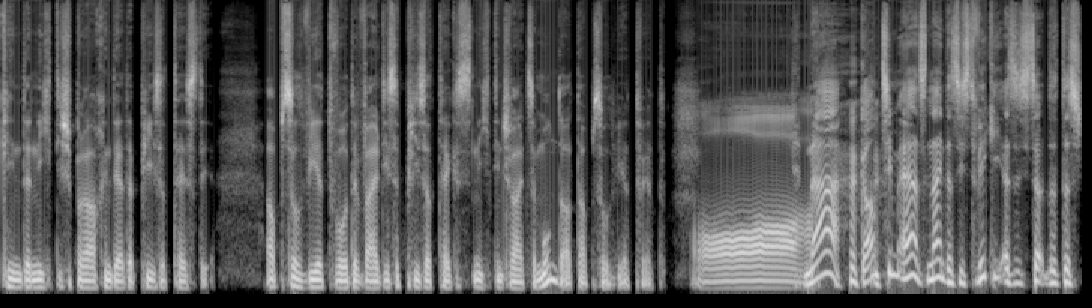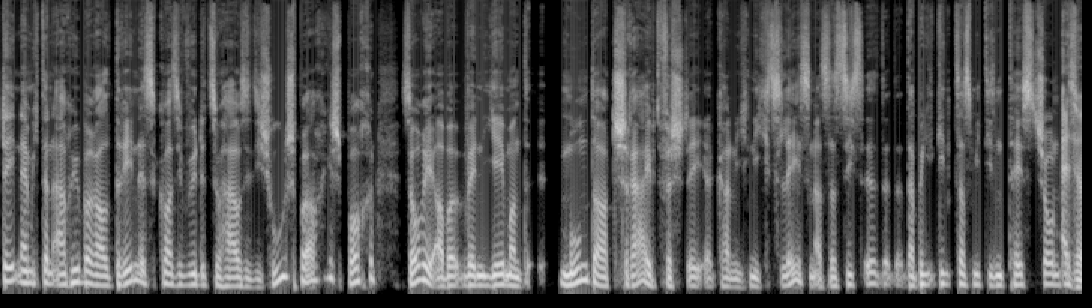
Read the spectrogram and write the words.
Kinder nicht die Sprache, in der der PISA-Test absolviert wurde, weil dieser PISA-Text nicht in Schweizer Mundart absolviert wird. Oh. Nein, ganz im Ernst. Nein, das ist wirklich, also das steht nämlich dann auch überall drin. Es quasi würde zu Hause die Schulsprache gesprochen. Sorry, aber wenn jemand Mundart schreibt, verstehe, kann ich nichts lesen. Also das ist, äh, da beginnt das mit diesem Test schon. Also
